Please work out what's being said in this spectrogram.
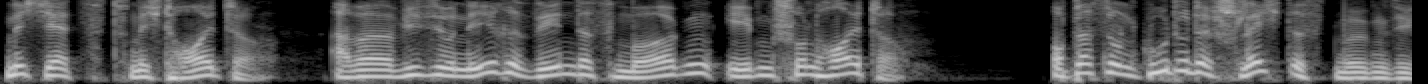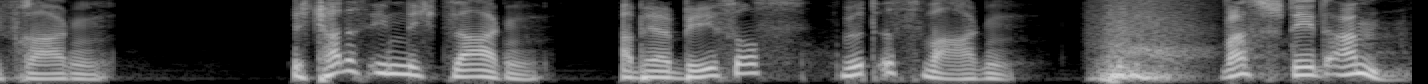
Nicht jetzt, nicht heute, aber Visionäre sehen das morgen eben schon heute. Ob das nun gut oder schlecht ist, mögen Sie fragen. Ich kann es Ihnen nicht sagen, aber Herr Bezos wird es wagen. Was steht an?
